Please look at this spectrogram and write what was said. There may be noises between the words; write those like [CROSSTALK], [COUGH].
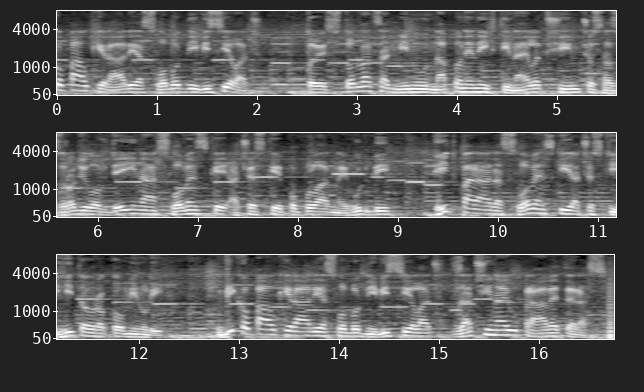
Vykopávky rádia Slobodný vysielač. To je 120 minút naplnených tým najlepším, čo sa zrodilo v dejinách slovenskej a českej populárnej hudby, hit paráda slovenských a českých hitov rokov minulých. Vykopávky rádia Slobodný vysielač začínajú práve teraz.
